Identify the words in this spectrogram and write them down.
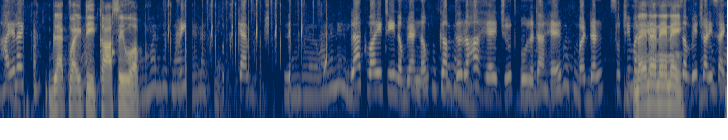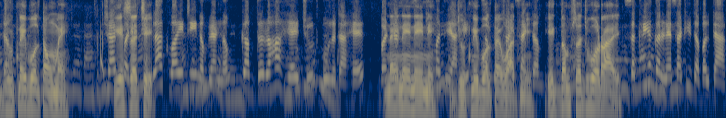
highlight black white ही का से हो आप? नाही. कॅप. ब्लॅक व्हाईट ई नव्याण्णव कब दर रहा है जूत बोलता है बटन नहीं, सूचीमध्ये नहीं, नहीं, नहीं. चव्वेचाळीस आयटम झूठ नहीं बोलता हूँ मैं। ये सच है ब्लॅक व्हाईट ई नव्याण्णव कब दर रहा है? जूत बोलता है नहीं नहीं नहीं सूचीमध्ये नहीं आहे झूठ नहीं बोलता है वो 44 आदमी. एकदम सच बोल रहा है। सक्रिय करण्यासाठी डबल टॅप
